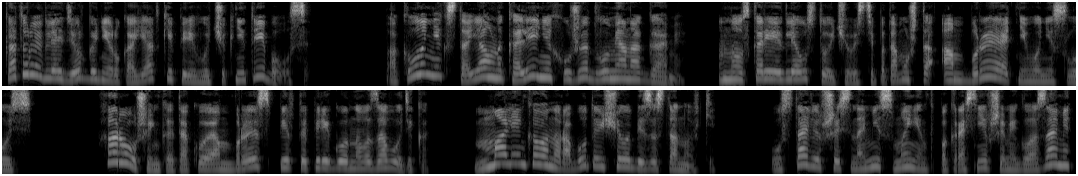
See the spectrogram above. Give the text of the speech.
которой для дергания рукоятки переводчик не требовался. Поклонник стоял на коленях уже двумя ногами, но скорее для устойчивости, потому что амбре от него неслось. Хорошенькое такое амбре спиртоперегонного заводика, маленького, но работающего без остановки. Уставившись на мисс Мэннинг покрасневшими глазами,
